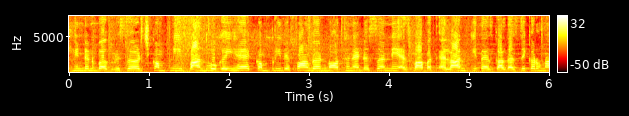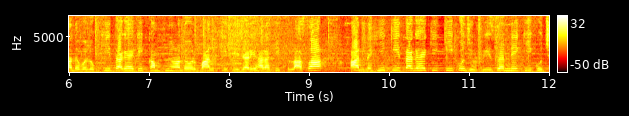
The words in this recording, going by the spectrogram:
ਹਿੰਡਨਬਰਗ ਰਿਸਰਚ ਕੰਪਨੀ ਬੰਦ ਹੋ ਗਈ ਹੈ। ਕੰਪਨੀ ਦੇ ਫਾਊਂਡਰ ਨਾਰਥਨ ਐਂਡਰਸਨ ਨੇ ਇਸ ਬਾਬਤ ਐਲਾਨ ਕੀਤਾ। ਇਸ ਗੱਲ ਦਾ ਜ਼ਿਕਰ ਉਹਨਾਂ ਦੇ ਵੱਲੋਂ ਕੀਤਾ ਗਿਆ ਕਿ ਕੰਪਨੀ ਉਹਨਾਂ ਦੇ ਵੱਲੋਂ ਬੰਦ ਕੀਤੀ ਜਾ ਰਹੀ ਹੈ। ਹਾਲਾਂਕਿ ਖੁਲਾਸਾ ਆ ਨਹੀਂ ਕੀਤਾ ਗਿਆ ਹੈ ਕਿ ਕੀ ਕੁਝ ਰੀਜ਼ਨ ਨੇ ਕੀ ਕੁਝ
